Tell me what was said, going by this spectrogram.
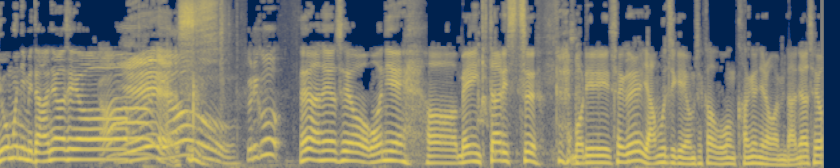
용훈입니다. 안녕하세요. 예. 그리고 네, 안녕하세요. 원위의 어, 메인 기타리스트 머리색을 야무지게 염색하고 온 강현이라고 합니다. 안녕하세요.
